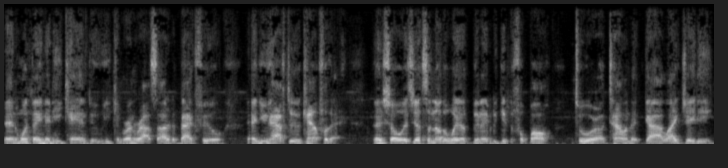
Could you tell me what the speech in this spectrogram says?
And one thing that he can do, he can run routes out of the backfield, and you have to account for that. And so it's just another way of being able to get the football to a talented guy like JD.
